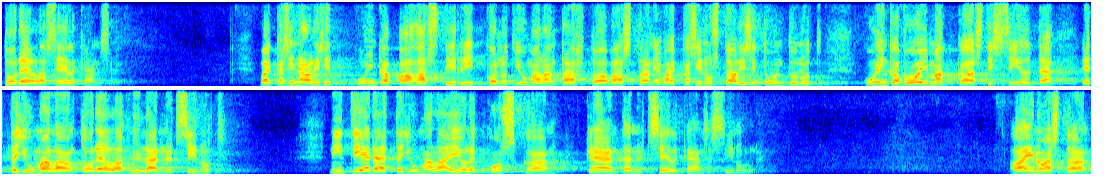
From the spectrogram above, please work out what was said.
todella selkänsä. Vaikka sinä olisit kuinka pahasti rikkonut Jumalan tahtoa vastaan ja vaikka sinusta olisi tuntunut kuinka voimakkaasti siltä, että Jumala on todella hylännyt sinut, niin tiedä, että Jumala ei ole koskaan kääntänyt selkäänsä sinulle. Ainoastaan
